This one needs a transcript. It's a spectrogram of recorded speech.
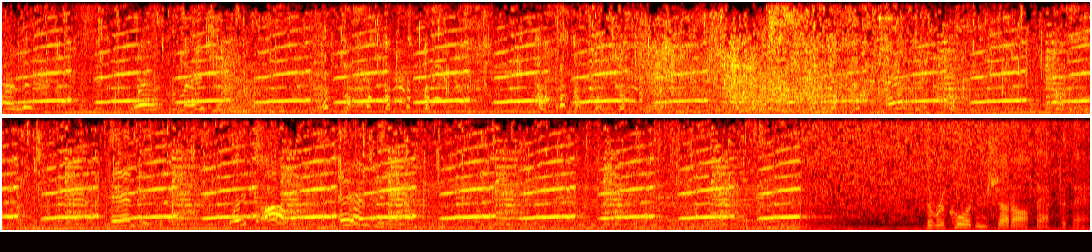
ANDI! Where's the major? The recording shut off after that.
